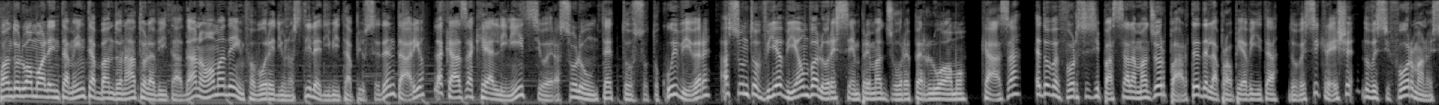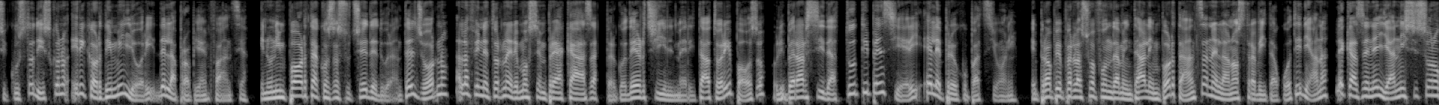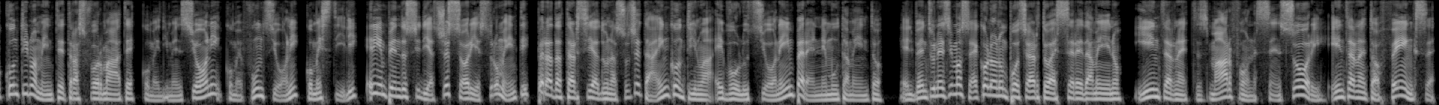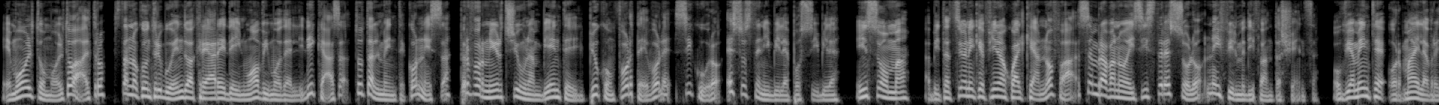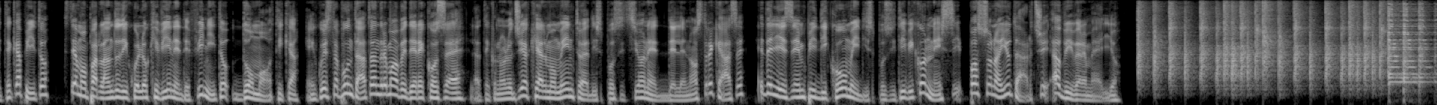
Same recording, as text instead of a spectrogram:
Quando l'uomo ha lentamente abbandonato la vita da nomade in favore di uno stile di vita più sedentario, la casa che all'inizio era solo un tetto sotto cui vivere, ha assunto via via un valore sempre maggiore per l'uomo. Casa è dove forse si passa la maggior parte della propria vita, dove si cresce, dove si formano e si custodiscono i ricordi migliori della propria infanzia. E non importa cosa succede durante il giorno, alla fine torneremo sempre a casa per goderci il meritato riposo o liberarsi da tutti i pensieri e le preoccupazioni. E proprio per la sua fondamentale importanza nella nostra vita quotidiana, le case negli anni si sono continuamente trasformate, come dimensioni, come funzioni, come stili, e riempiendosi di accessori e strumenti per adattarsi ad una società in continua evoluzione, in perenne mutamento. E il ventunesimo secolo non può certo essere da meno. Internet, smartphone, sensori, Internet of Things e molto molto altro stanno contribuendo a creare dei nuovi modelli di casa totalmente connessa per fornirci un ambiente il più confortevole, sicuro e sostenibile possibile. Insomma, abitazioni che fino a qualche anno fa sembravano esistere solo nei film di fantascienza. Ovviamente, ormai l'avrete capito, stiamo parlando di quello che viene definito domotica e in questa puntata andremo a vedere cos'è, la tecnologia che al momento è a disposizione delle nostre case e degli esempi di come i dispositivi connessi possono aiutarci a vivere meglio.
